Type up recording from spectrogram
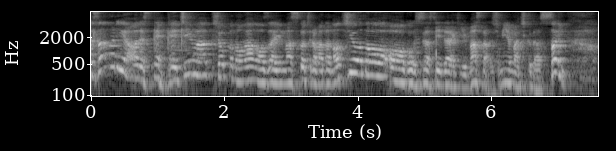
サングリアはですねチームワークショップのがございます。こちらまた後ほど告知させていただきます。楽しみにお待ちください。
